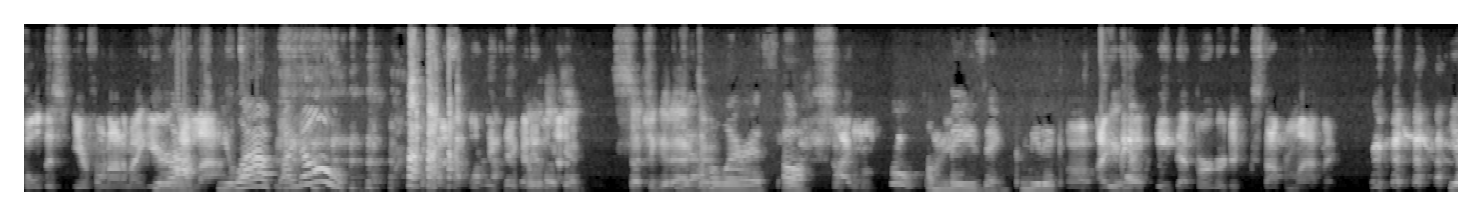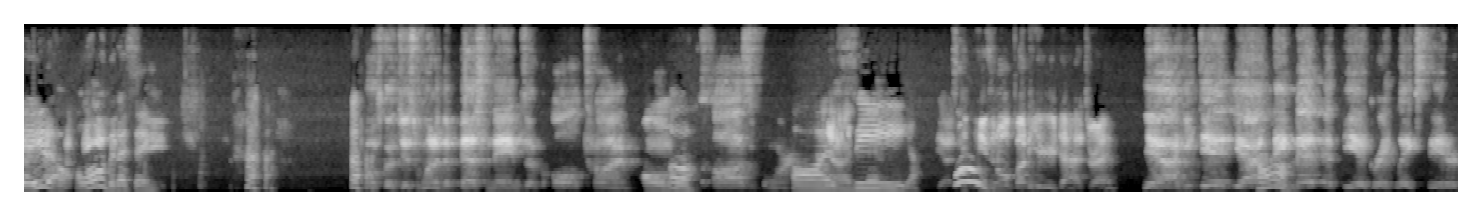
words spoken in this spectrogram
pulled this earphone out of my You ear, I laugh. laughed. You laugh. I know. Only take I I didn't like Such a good actor. yeah. Hilarious. Oh, So I funny. so funny. amazing. Comedic. Oh, I think I ate that burger to stop from laughing. Yeah, he ate all of it, I think. Also, just one of the best names of all time, Holmes. Oh, Osborne. Ozzy. Yes. He's an old buddy of your dad's, right? Yeah, he did. Yeah, Tom. they met at the uh, Great Lakes Theater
